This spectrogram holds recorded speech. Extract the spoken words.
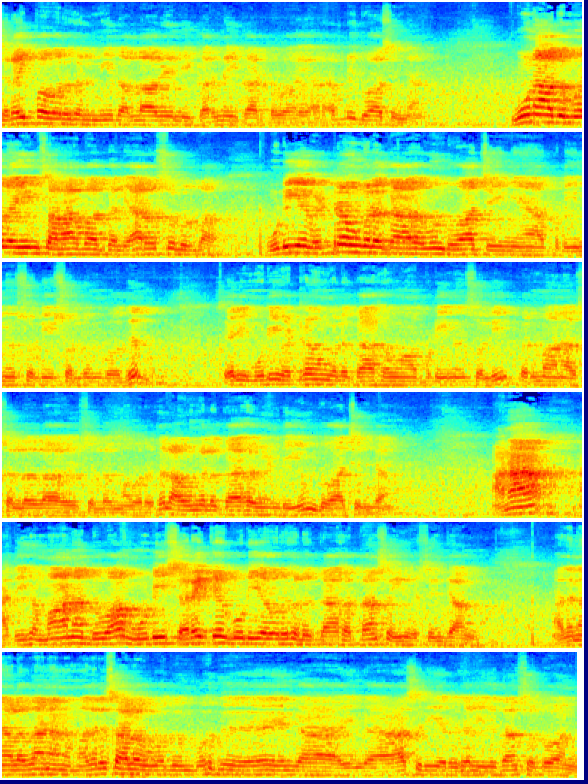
சிறைப்பவர்கள் மீது அல்லாவே நீ கருணை காட்டுவாயா? அப்படி துவா செஞ்சாங்க. மூணாவது முறையும் சஹாபாக்கள் யார் ரசூலுல்லா? முடியை வெற்றவங்களுக்காகவும் துவா செய்யுங்க அப்படின்னு சொல்லி சொல்லும்போது சரி முடி வெற்றவங்களுக்காகவும் அப்படின்னு சொல்லி பெருமானார் சல்லல்லா செல்லம் அவர்கள் அவங்களுக்காக வேண்டியும் துவா செஞ்சாங்க. ஆனால் அதிகமான துவா முடி சிறைக்கக்கூடியவர்களுக்காகத்தான் செய் செஞ்சாங்க. அதனால தான் நாங்கள் மதரசால ஓதும்போது எங்கள் எங்கள் ஆசிரியர்கள் இதுதான் சொல்லுவாங்க.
